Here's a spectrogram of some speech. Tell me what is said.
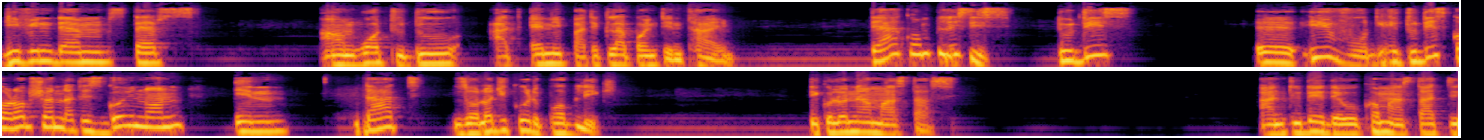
giving them steps on what to do at any particular point in time. They are accomplices to this uh, evil, to this corruption that is going on in that zoological republic, the colonial masters. And today they will come and start uh,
